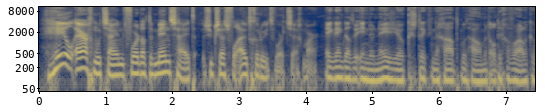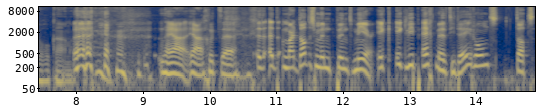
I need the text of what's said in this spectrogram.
heel erg moet zijn voordat de mensheid succesvol uitgeroeid wordt, zeg maar. Ik denk dat we Indonesië ook strikt in de gaten moeten houden met al die gevaarlijke vulkanen. nou ja, ja goed. Uh, maar dat is mijn punt meer. Ik, ik liep echt met het idee rond dat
